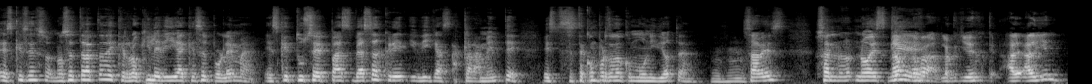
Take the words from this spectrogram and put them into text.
es que es eso, no se trata de que Rocky le diga qué es el problema, es que tú sepas, veas a Creed y digas, ah, claramente, es- se está comportando como un idiota. ¿sabes? O sea, no, no es que No, o sea, lo que yo digo es que al- alguien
